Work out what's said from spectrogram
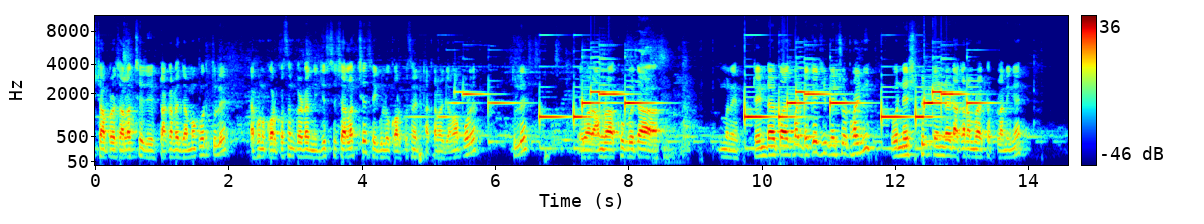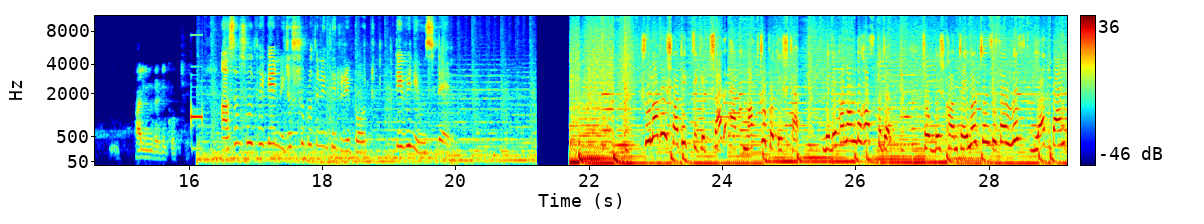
স্টাফরা চালাচ্ছে, যে টাকাটা জমা করে তুলে, এখন কর্পোরেশন কার্ডটা নিজস্ব চালাচ্ছে, সেগুলো কর্পোরেশনের টাকাটা জমা পড়ে তুলে। এবার আমরা খুব এটা মানে টেন্ডার কয়েকবার ডেকেছি মেচোট হয়নি। এবার নেক্সট ফিট টেন্ডার ডাকার আমরা একটা প্ল্যানিংয়ে ফাইলিং রেডি করছি। আসানসোল থেকে নিজস্ব প্রতিনিধির রিপোর্ট টিভি নিউজ টেন সুলভের সঠিক চিকিৎসার একমাত্র প্রতিষ্ঠান বিবেকানন্দ হসপিটাল চব্বিশ ঘণ্টা emergency service blood bank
